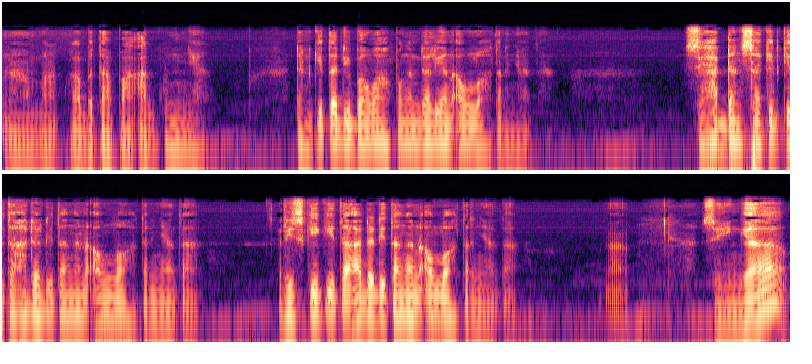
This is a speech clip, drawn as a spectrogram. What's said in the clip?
Nah, maka betapa agungnya. Dan kita di bawah pengendalian Allah ternyata. Sehat dan sakit kita ada di tangan Allah ternyata. Rizki kita ada di tangan Allah ternyata. Nah, sehingga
